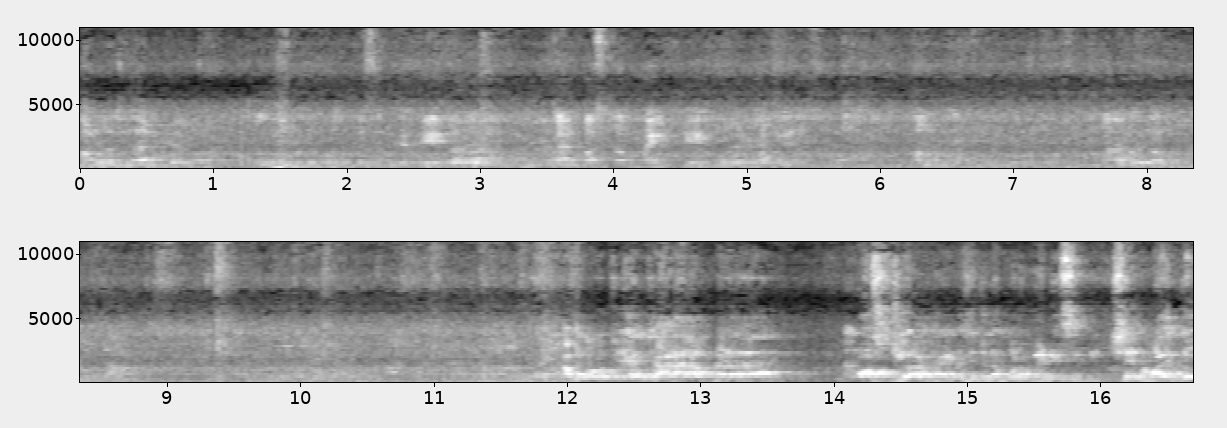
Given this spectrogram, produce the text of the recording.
ভালো দিয়ে তারা চার পাঁচটা ফাইট করে ভালো তারা বলে যারা আপনারা জন্য কোনো মেডিসিন দিচ্ছেন হয়তো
